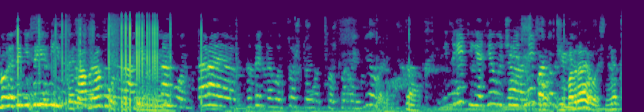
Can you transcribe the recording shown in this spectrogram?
Но это не прививка, это обработка. Вторая, вот это вот то, что, то, что мы делаем. Да. И третий я делаю через месяц. Не понравилось, нет?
